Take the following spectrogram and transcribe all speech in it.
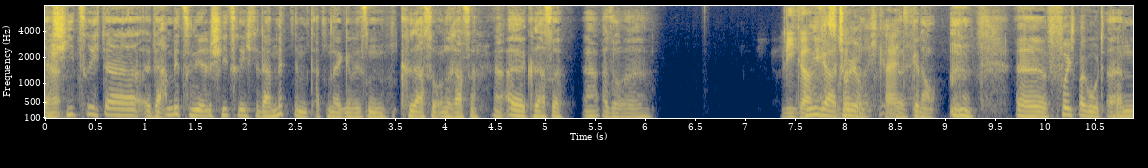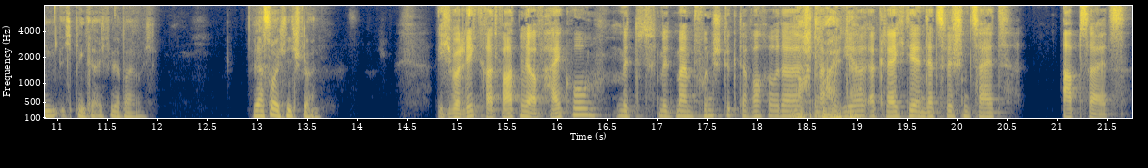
der Schiedsrichter, der ambitionierte Schiedsrichter da mitnimmt ab einer gewissen Klasse und Rasse, ja, äh, Klasse, ja, also äh, Liga, Liga, Entschuldigung, äh, genau, äh, furchtbar gut. Ähm, ich bin gleich wieder bei euch. Lasst euch nicht stören. Ich überlege gerade, warten wir auf Heiko mit, mit meinem Fundstück der Woche oder Macht weiter. wir? Erkläre ich dir in der Zwischenzeit Abseits.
